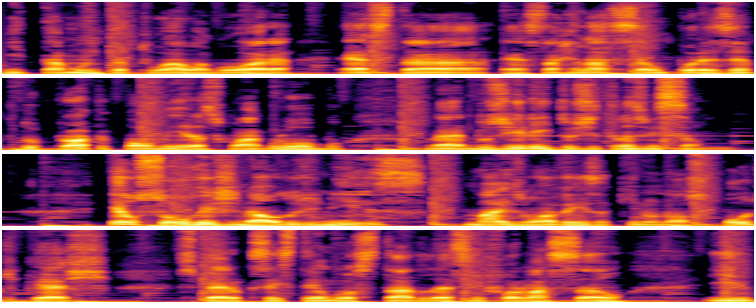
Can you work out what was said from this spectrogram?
e está muito atual agora esta, esta relação, por exemplo, do próprio Palmeiras com a Globo, né, dos direitos de transmissão. Eu sou o Reginaldo Diniz, mais uma vez aqui no nosso podcast. Espero que vocês tenham gostado dessa informação e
